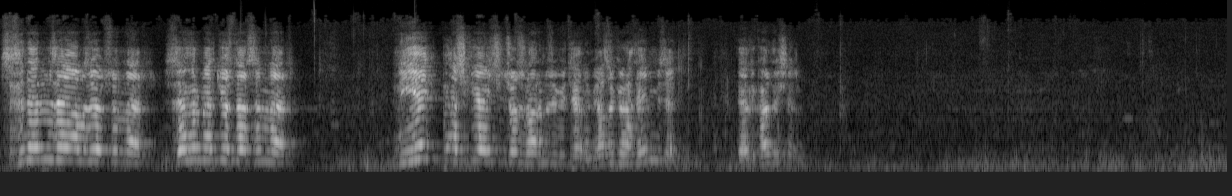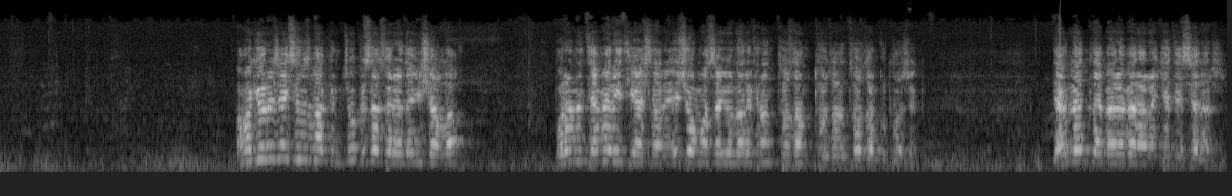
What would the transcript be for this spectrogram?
Sizin elinize ayağınızı öpsünler. Size hürmet göstersinler. Niye eşkıya için çocuklarımızı büyütelim? Yazık günah değil mi bize? Değerli kardeşlerim. Ama göreceksiniz bakın çok kısa sürede inşallah buranın temel ihtiyaçları hiç olmasa yolları falan tozdan, tozdan, tozdan kurtulacak. Devletle beraber hareket etseler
